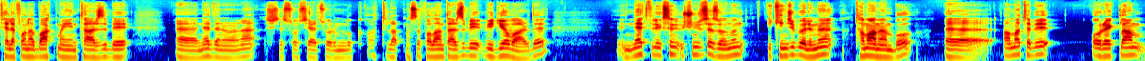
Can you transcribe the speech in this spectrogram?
telefona bakmayın tarzı bir e, neden ona işte sosyal sorumluluk hatırlatması falan tarzı bir video vardı. Netflix'in 3. sezonunun ikinci bölümü tamamen bu. E, ama tabii o reklam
